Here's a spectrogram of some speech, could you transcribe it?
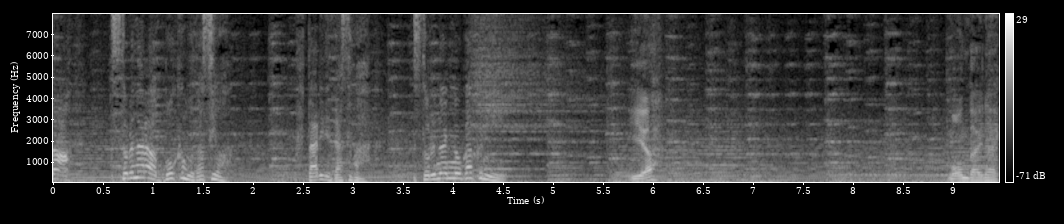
あそれなら僕も出すよ。二人で出せばそれなりの額に。いや。問題ない。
